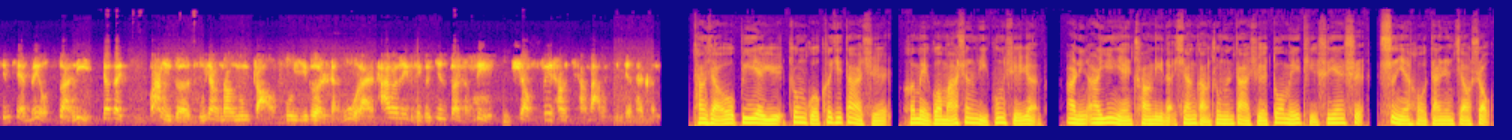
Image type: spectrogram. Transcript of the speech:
芯片没有算力，要在。”万个图像当中找出一个人物来，他的那个那个运算能力是要非常强大的硬件才可以。汤晓鸥毕业于中国科技大学和美国麻省理工学院，二零二一年创立了香港中文大学多媒体实验室，四年后担任教授。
